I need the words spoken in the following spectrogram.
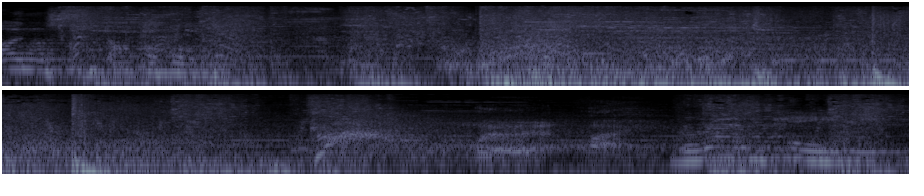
Unstoppable. Rampage.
